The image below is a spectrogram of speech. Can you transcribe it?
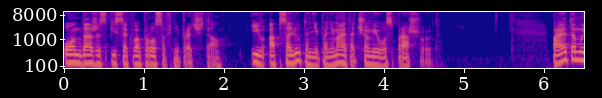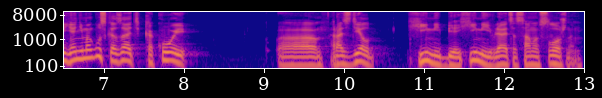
он даже список вопросов не прочитал и абсолютно не понимает, о чем его спрашивают. Поэтому я не могу сказать, какой э, раздел химии, биохимии является самым сложным,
